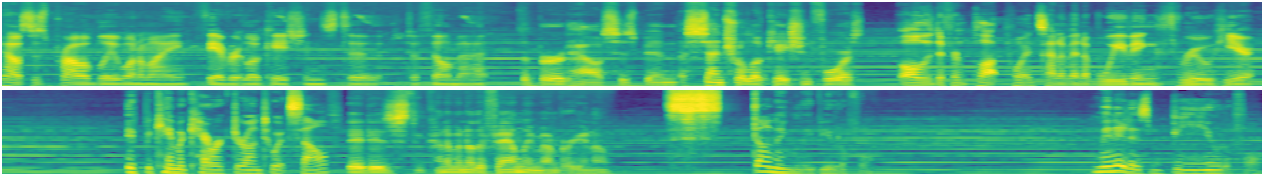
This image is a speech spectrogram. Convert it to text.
house is probably one of my favorite locations to, to film at. The Byrde house has been a central location for us. All the different plot points kind of end up weaving through here. It became a character unto itself. It is kind of another family member, you know? Stunningly beautiful. I mean, it is beautiful.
